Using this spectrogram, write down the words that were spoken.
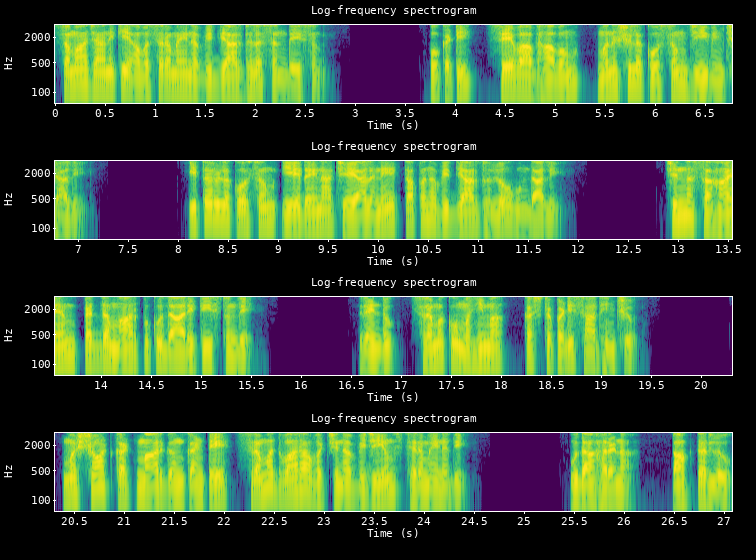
సమాజానికి అవసరమైన విద్యార్థుల సందేశం. ఒకటి సేవాభావం మనుషుల కోసం జీవించాలి. ఇతరుల కోసం ఏదైనా చేయాలనే తపన విద్యార్థుల్లో ఉండాలి. చిన్న సహాయం పెద్ద మార్పుకు దారి తీస్తుంది. రెండు శ్రమకు మహిమ కష్టపడి సాధించు. మ షార్ట్ కట్ మార్గం కంటే శ్రమ ద్వారా వచ్చిన విజయం స్థిరమైనది. ఉదాహరణ డాక్టర్లు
